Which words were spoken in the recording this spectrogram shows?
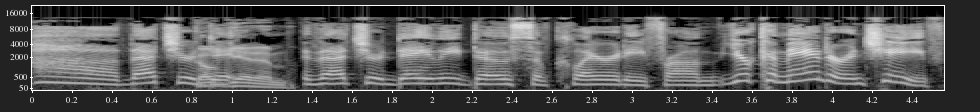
Ah, that's your Go get him. That's your daily dose of clarity from your commander in chief,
